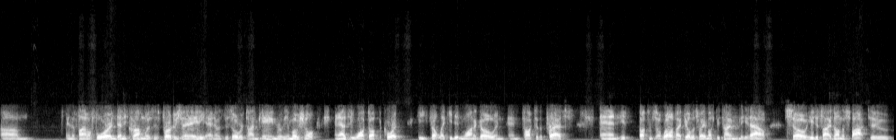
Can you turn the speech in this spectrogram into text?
um, in the Final Four, and Denny Crum was his protege, and it was this overtime game, really emotional. And as he walked off the court, he felt like he didn't want to go and, and talk to the press and he thought to himself, well, if I feel this way, it must be time to get out. So he decides on the spot to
